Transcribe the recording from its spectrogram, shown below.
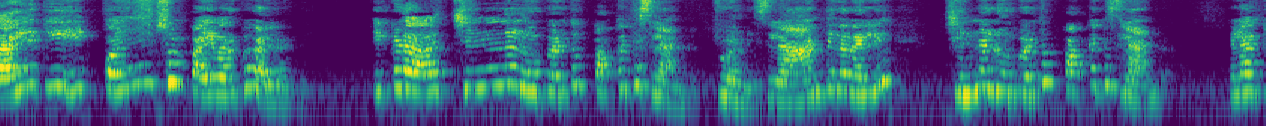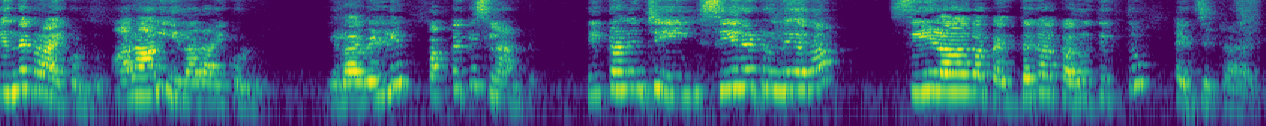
లైన్కి కొంచెం పై వరకు వెళ్ళండి. ఇక్కడ చిన్న లూప్ పెడుతూ పక్కకి స్లాంట్ చూడండి స్లాంట్గా వెళ్ళి చిన్న లూప్ పెడుతూ పక్కకి స్లాంట్ ఇలా కిందకి రాయకూడదు. అలా అని ఇలా రాయకూడదు. ఇలా వెళ్ళి పక్కకి స్లాంట్ ఇక్కడ నుంచి సీ లెటర్ ఉంది కదా సీలాగా పెద్దగా కరువు తిప్పుతూ ఎగ్జిట్ రాయాలి.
